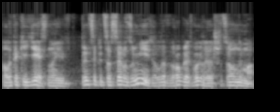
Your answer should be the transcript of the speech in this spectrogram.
але таке є. Ну і в принципі це все розуміють, але роблять вигляд, що цього нема.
